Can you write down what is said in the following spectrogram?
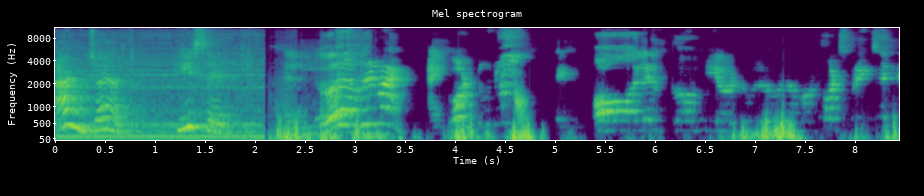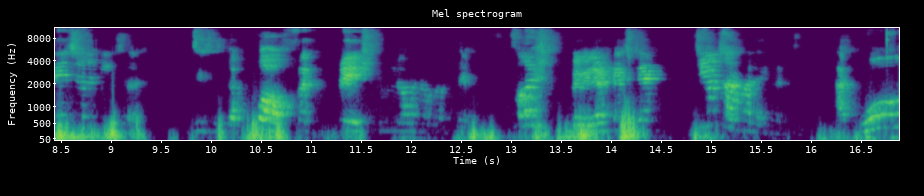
and Jayant. He said, Hello everyone. I want to know when all have come here to learn about hot springs and geysers. This is the perfect place to learn about them. First, we will understand geothermal energy. Our whole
